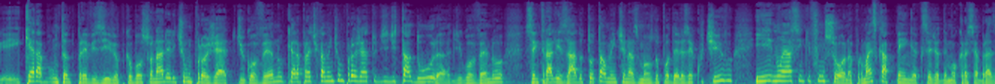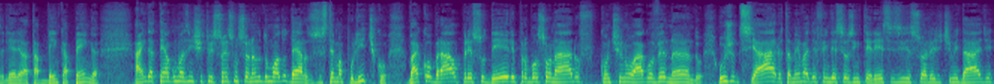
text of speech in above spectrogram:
E que era um tanto previsível, porque o Bolsonaro ele tinha um projeto de governo que era praticamente um projeto de ditadura, de governo central centralizado totalmente nas mãos do Poder Executivo e não é assim que funciona. Por mais capenga que seja a democracia brasileira, ela está bem capenga, ainda tem algumas instituições funcionando do modo delas. O sistema político vai cobrar o preço dele para o Bolsonaro continuar governando. O judiciário também vai defender seus interesses e sua legitimidade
